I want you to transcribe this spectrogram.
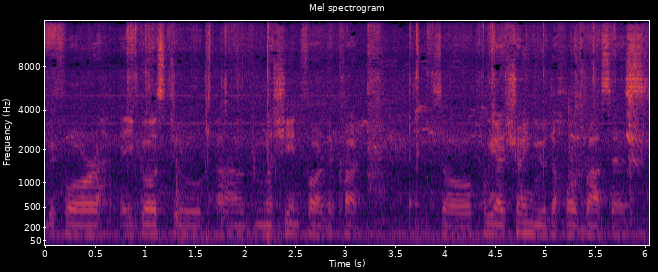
before it goes to machine for the cut. So we are showing you the whole process.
